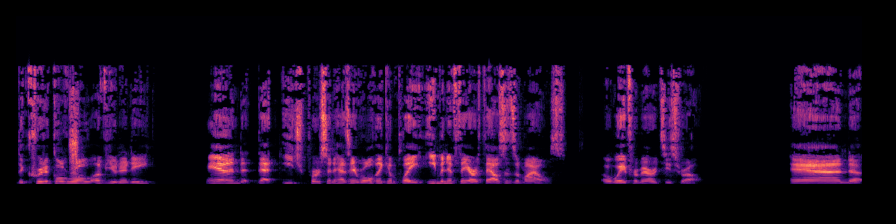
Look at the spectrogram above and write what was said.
the critical role of unity and that each person has a role they can play even if they are thousands of miles away from Eretz Yisrael. And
